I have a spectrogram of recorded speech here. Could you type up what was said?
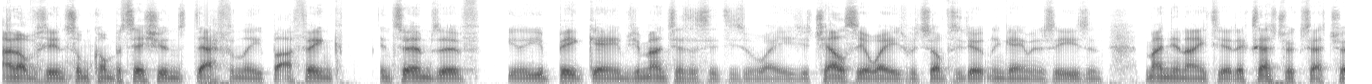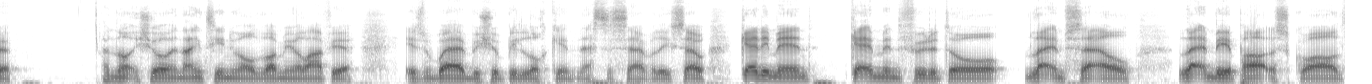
And obviously in some competitions, definitely. But I think in terms of you know your big games, your Manchester City's away, your Chelsea away, which is obviously the opening game of the season, Man United, etc., etc. I'm not sure a 19 year old Romeo Lavia is where we should be looking necessarily. So get him in, get him in through the door, let him settle, let him be a part of the squad.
